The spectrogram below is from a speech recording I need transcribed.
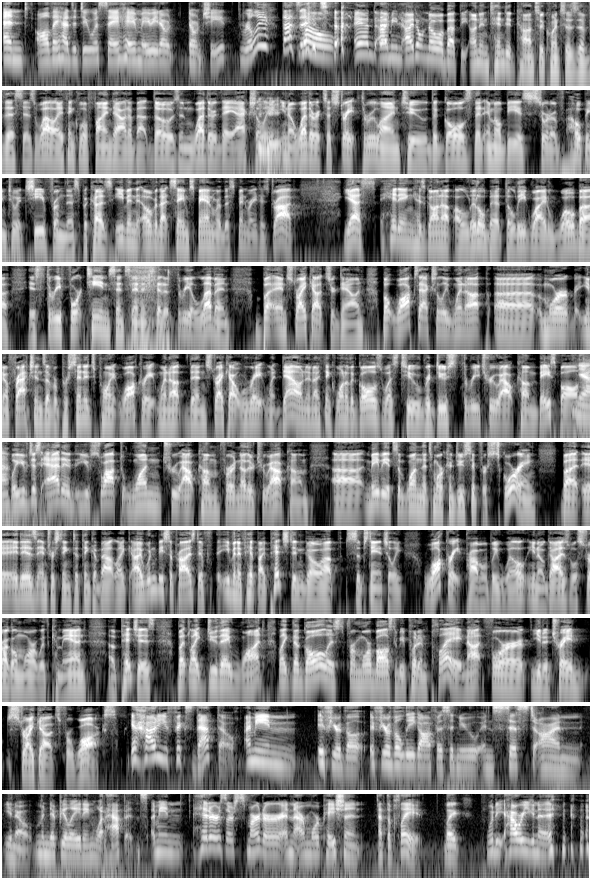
And all they had to do was say, "Hey, maybe don't don't cheat." Really? That's well, it. and I mean, I don't know about the unintended consequences of this as well. I think we'll find out about those and whether they actually, mm-hmm. you know, whether it's a straight through line to the goals that MLB is sort of hoping to achieve from this. Because even over that same span where the spin rate has dropped, yes, hitting has gone up a little bit. The league wide WOBA is 314 since then instead of 311. But and strikeouts are down, but walks actually went up uh, more, you know, fractions of a percentage point. Walk rate went up, then strikeout rate went down, and I think one of the goals was to reduce three true outcome baseball. Yeah. Well, you've just added, you've swapped one true outcome for another true outcome. Uh, maybe it's the one that's more conducive for scoring, but it, it is interesting to think about. Like, I wouldn't be surprised if even if hit by pitch didn't go up substantially, walk rate probably will. You know, guys will struggle more with command of pitches, but like, do they want like the goal is for more balls to be put in play, not for you to trade strikeouts for walks. Yeah, how do you fix that though? I mean, if you're the if you're the league office and you insist on you know manipulating what happens i mean hitters are smarter and are more patient at the plate like what do you how are you gonna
